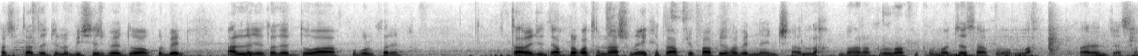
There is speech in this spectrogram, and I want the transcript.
কাছে তাদের জন্য বিশেষভাবে দোয়া করবেন, আল্লাহ যে তাদের দোয়া কবুল করেন। তারা যদি আপনার কথা না শুনে, এক্ষেত্রে আপনি পাপি হবেন না, ইনশাআল্লাহ। বারাকাল্লাহ ফিকুম ওয়া জাযাকুমুল্লাহ। খায়রান জাযা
